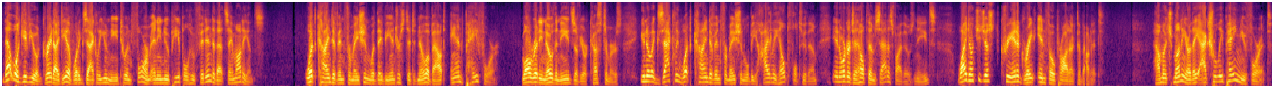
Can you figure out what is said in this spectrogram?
That will give you a great idea of what exactly you need to inform any new people who fit into that same audience. What kind of information would they be interested to know about and pay for? You already know the needs of your customers. You know exactly what kind of information will be highly helpful to them in order to help them satisfy those needs. Why don't you just create a great info product about it? How much money are they actually paying you for it?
